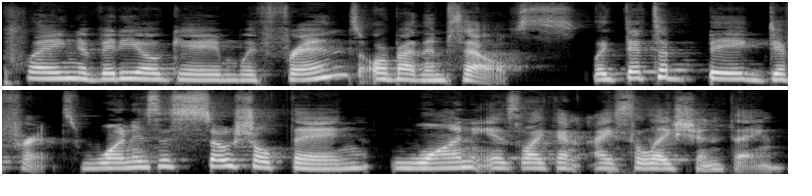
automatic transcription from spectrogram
playing a video game with friends or by themselves? Like that's a big difference. One is a social thing, one is like an isolation thing.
